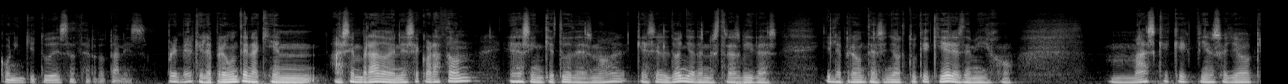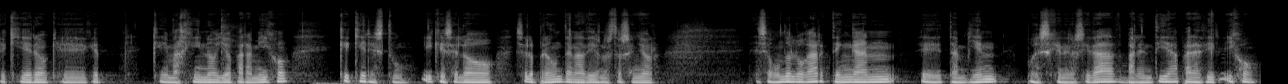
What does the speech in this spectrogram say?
con inquietudes sacerdotales. Primero, que le pregunten a quien ha sembrado en ese corazón esas inquietudes, ¿no? que es el dueño de nuestras vidas, y le pregunten, Señor, ¿tú qué quieres de mi hijo? Más que qué pienso yo, qué quiero, qué, qué, imagino yo para mi hijo, ¿qué quieres tú? Y que se lo, se lo pregunten a Dios nuestro Señor. En segundo lugar, tengan eh, también pues generosidad, valentía para decir, hijo,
